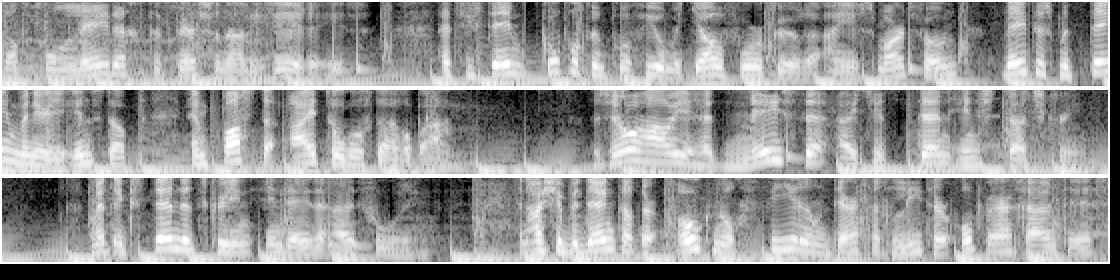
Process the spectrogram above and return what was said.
dat volledig te personaliseren is. Het systeem koppelt een profiel met jouw voorkeuren aan je smartphone, weet dus meteen wanneer je instapt en past de iToggles daarop aan. Zo haal je het meeste uit je 10-inch touchscreen. Met Extended Screen in deze uitvoering. En als je bedenkt dat er ook nog 34 liter opbergruimte is,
